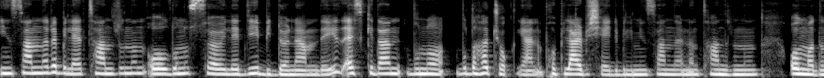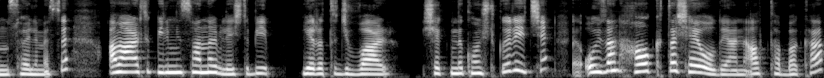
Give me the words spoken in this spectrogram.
insanlara bile Tanrı'nın olduğunu söylediği bir dönemdeyiz. Eskiden bunu bu daha çok yani popüler bir şeydi bilim insanlarının Tanrı'nın olmadığını söylemesi. Ama artık bilim insanları bile işte bir yaratıcı var şeklinde konuştukları için e, o yüzden halkta şey oldu yani alt tabaka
